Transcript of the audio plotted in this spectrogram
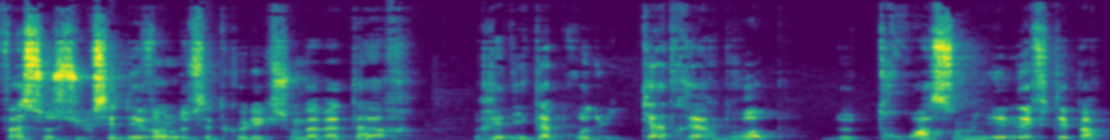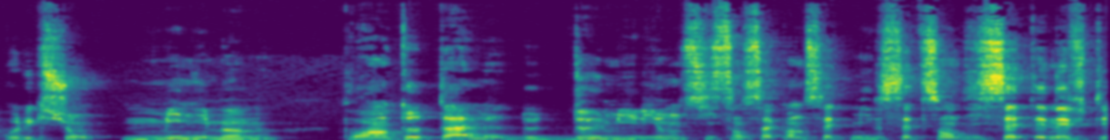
Face au succès des ventes de cette collection d'avatars, Reddit a produit 4 airdrops de 300 000 NFT par collection minimum pour un total de 2 657 717 NFT.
